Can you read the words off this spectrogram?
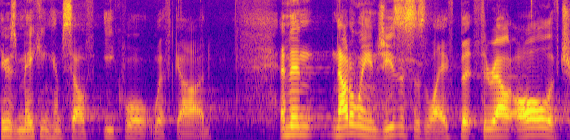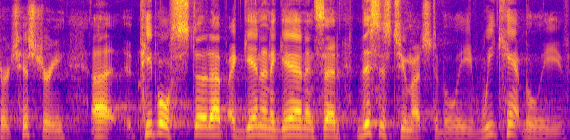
he was making himself equal with God and then, not only in Jesus' life, but throughout all of church history, uh, people stood up again and again and said, This is too much to believe. We can't believe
